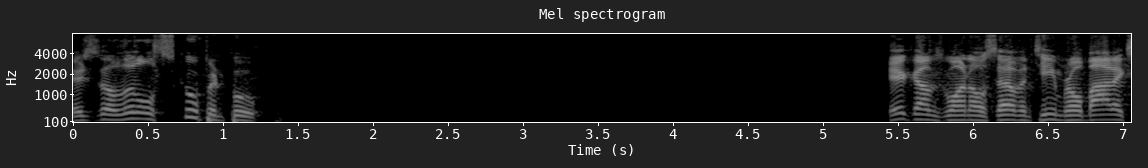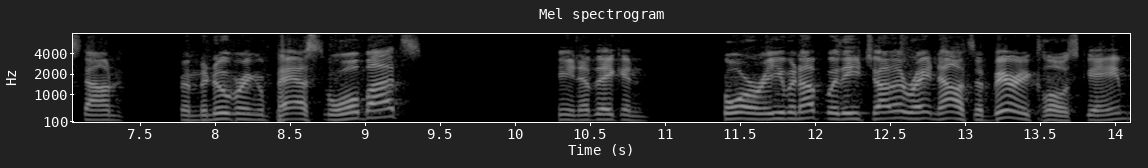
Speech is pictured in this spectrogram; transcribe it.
There's a little scoop and poop. Here comes 107 Team Robotics down from maneuvering past the robots. Seeing if they can score even up with each other. Right now, it's a very close game.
